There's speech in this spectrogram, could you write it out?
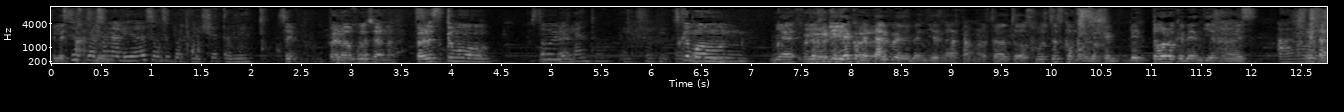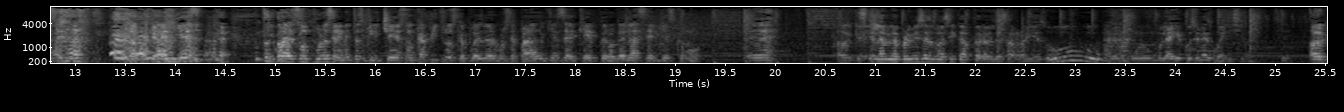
El Sus espacio. personalidades son súper cliché también. Sí, pero funciona. Pero es como. Está muy bien. violento. Es como un. Mira, yo sí quería comentar algo de Ben 10 nada más para molestar a todos. Justo es como lo que todo lo que Ben 10 no es Ah. esta serie. O sea, porque Ben 10 igual son puros elementos clichés, son capítulos que puedes ver por separado, quién sabe qué, pero ver la serie es como. eh. Es que la, la premisa es básica, pero el desarrollo es. Uh, muy- Ajá. muy- muy- la ejecución es buenísima. Ok.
